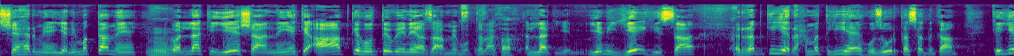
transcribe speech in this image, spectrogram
शहर में यानी मक्का में तो अल्लाह की ये शान नहीं है कि आपके होते हुए इन्हें अजाब में मुबतला। अल्लाह की ये नहीं। यानी ये हिस्सा रब की ये रहमत ही है हुजूर का सदका कि ये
